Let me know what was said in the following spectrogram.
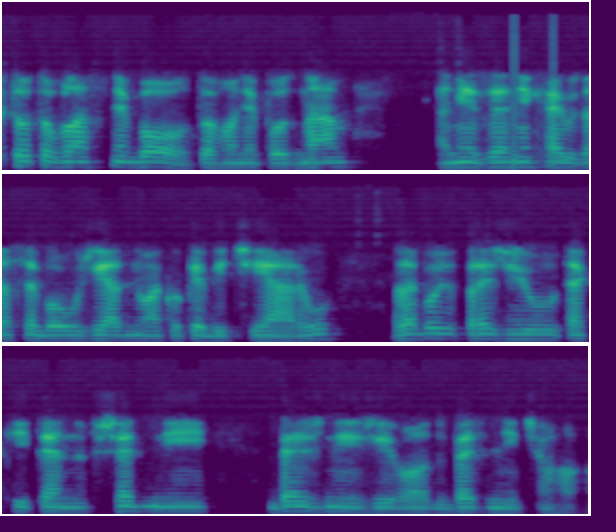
kto to vlastne bol, toho nepoznám a nezanechajú za sebou žiadnu ako keby čiaru, lebo prežijú taký ten všedný bežný život bez ničoho.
